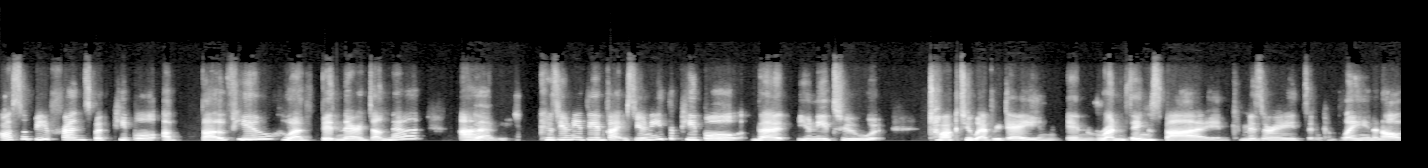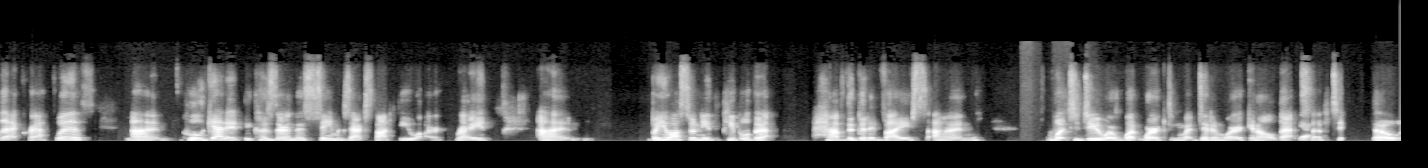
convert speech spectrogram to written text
also be friends with people above you who have been there, done that. Yeah. Um, because you need the advice. You need the people that you need to talk to every day and, and run things by and commiserate and complain and all that crap with Mhm. um, who'll get it because they're in the same exact spot you are, right? Um, but you also need the people that have the good advice on what to do or what worked and what didn't work and all that Yeah. stuff too. So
